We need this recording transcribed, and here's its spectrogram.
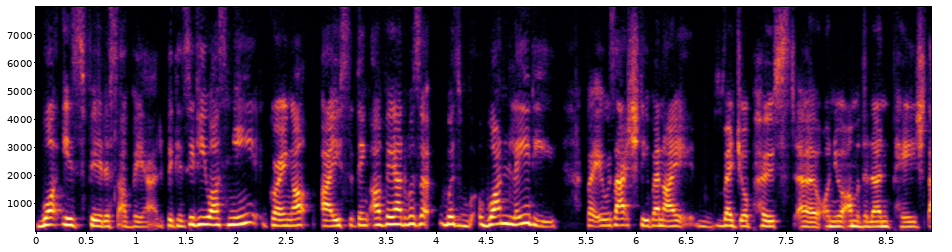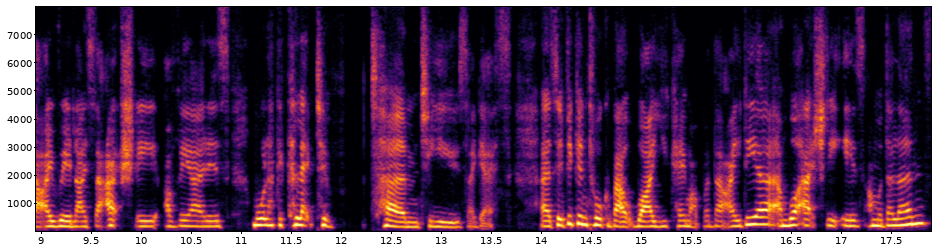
what is fearless Avvaiyar? Because if you ask me, growing up, I used to think Avvaiyar was a, was one lady, but it was actually when I read your post uh, on your Amuda Learn page that I I realized that actually Avvaiyar is more like a collective term to use, I guess. Uh, so if you can talk about why you came up with that idea and what actually is Amuda Learns,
